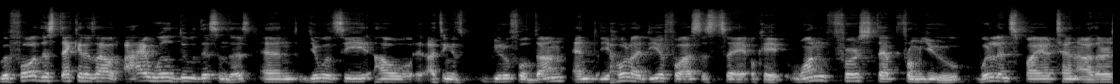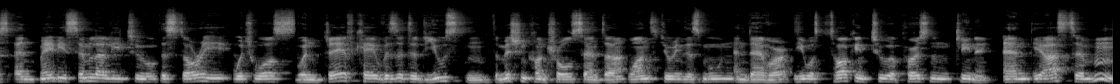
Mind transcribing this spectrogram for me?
before this decade is out, I will do this and this. And you will see how I think it's beautiful done. And the whole idea for us is to say, okay, one first step from you will inspire 10 others. And maybe similarly to the story, which was when JFK visited Houston, the Mission Control Center, once during this moon endeavor, he was talking to a person in cleaning. And he asked him, hmm,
